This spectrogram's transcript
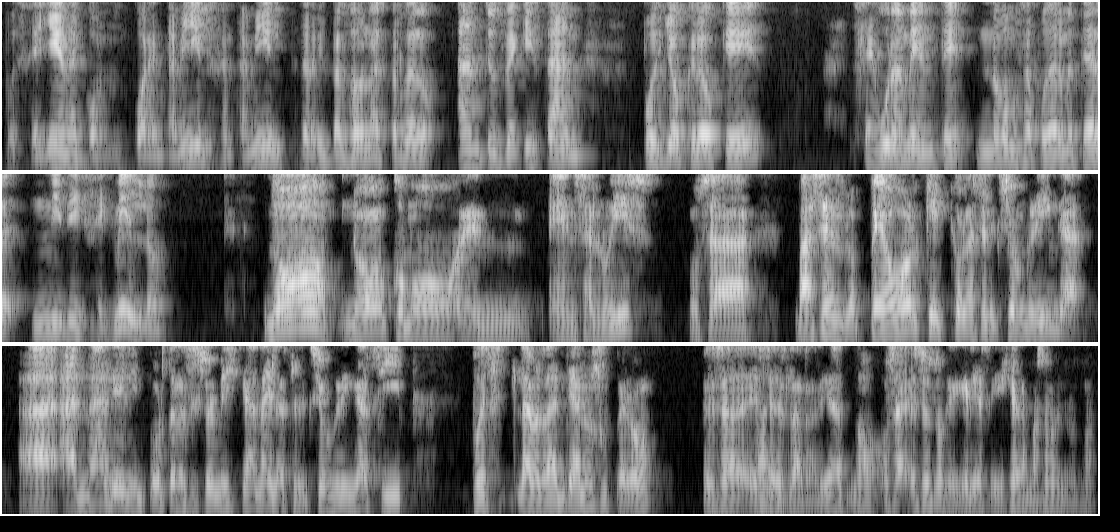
pues se llena con 40 mil, 60 mil, personas, pero claro, ante Uzbekistán, pues yo creo que seguramente no vamos a poder meter ni 16 mil, ¿no? No, no, como en, en, San Luis, o sea, va a ser lo peor que con la selección gringa. A, nadie le importa la selección mexicana y la selección gringa sí, pues la verdad ya no superó. Esa, esa es la realidad, ¿no? O sea, eso es lo que querías que dijera más o menos, ¿no?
